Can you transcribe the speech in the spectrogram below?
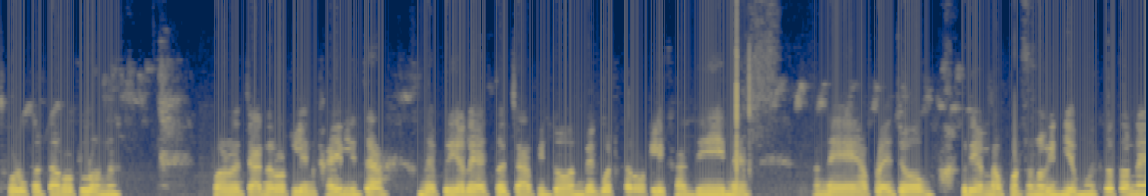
થોડુંક હતા રોટલો ને. પણ ચા ને રોટલી ને ખાઈ લીધા. ને પ્રિયલે આજ તો ચા પીધો ને બે ગોટકા રોટલી ખાધી ને. અને આપણે જો પ્રિયલના ફોટાનો વીડિયો મૂક્યો હતો ને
